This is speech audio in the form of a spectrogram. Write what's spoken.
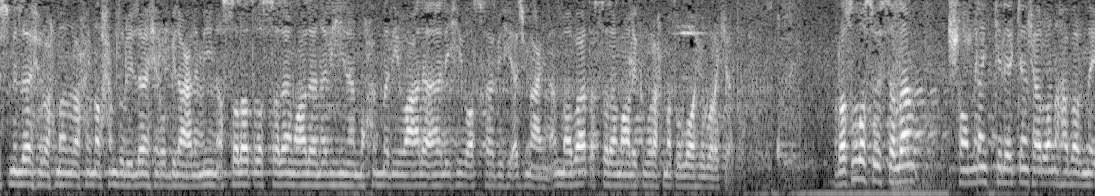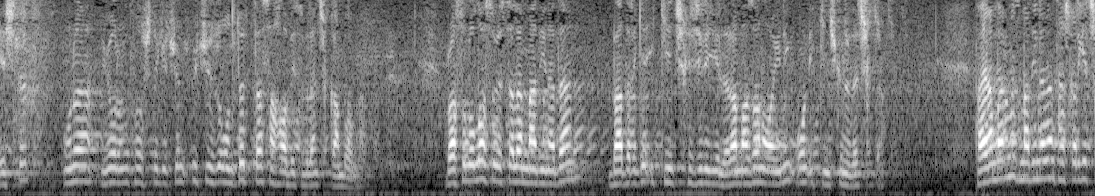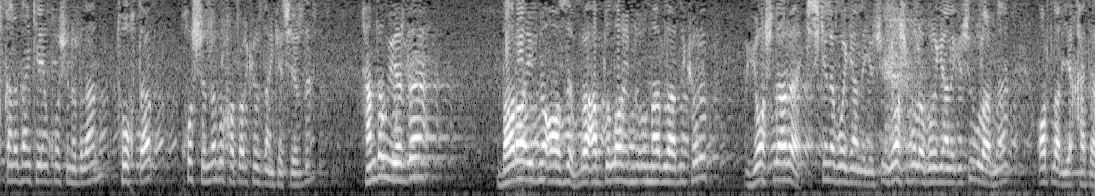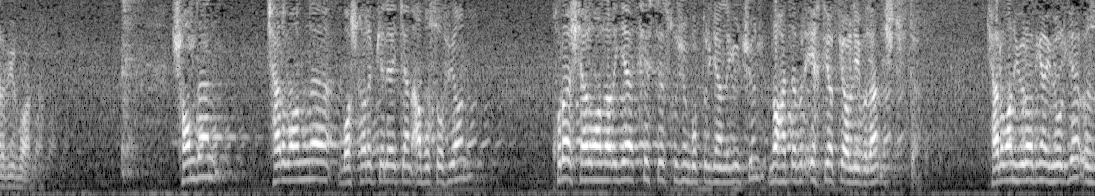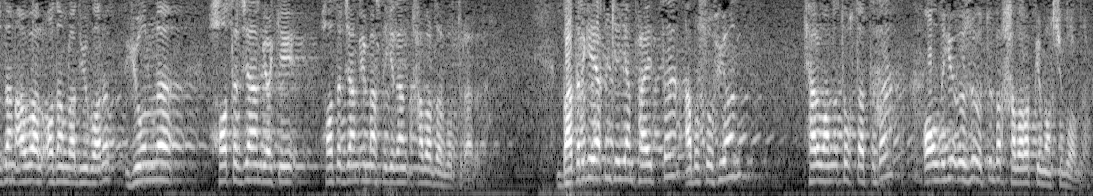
بسم الله الرحمن الرحيم الحمد لله رب العالمين الصلاة والسلام على نبينا محمد وعلى آله وأصحابه أجمعين أما بعد السلام عليكم ورحمة الله وبركاته Rasululloh sollallohu alayhi vasallam Shomdan kelayotgan karvonni xabarini eshitib, uni yo'lini to'sishlik uchun 314 ta sahobisi bilan chiqqan bo'ldi. Rasululloh sollallohu alayhi vasallam Madinadan Badrga 2-hijriy yil Ramazon oyining 12-kunida chiqdi. Payg'ambarimiz Madinadan tashqariga chiqqanidan keyin qo'shini bilan to'xtab, qo'shinni bir qator ko'zdan kechirdi. Hamda u yerda Baro ibn Ozib va Abdulloh ibn Umarlarni ko'rib, yoshlari kichkina bo'lganligi uchun, yosh bola bo'lganligi uchun ularni ortlariga qaytarib yubordi. Shomdan karvonni boshqarib kelayotgan Abu Sufyon Quraysh karvonlariga tez-tez hujum bo'lib turganligi uchun nohata bir ehtiyotkorlik bilan ish tutdi. Karvon yuradigan yo'lga o'zidan avval odamlarni yuborib, yo'lni xotirjam yoki xotirjam emasligidan xabardor bo'lib turardi. Badrga yaqin kelgan paytda Abu Sufyon karvonni to'xtatdi-da, oldiga o'zi o'tib bir xabar olib kelmoqchi bo'ldi.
